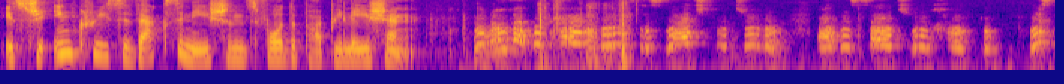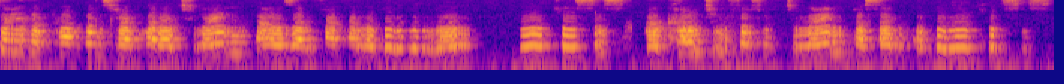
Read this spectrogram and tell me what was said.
is to increase vaccinations for the population. We know that growth is largely driven by the in Gauteng. Yesterday, the province recorded 9,501 new cases, accounting for 59% of the new cases.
